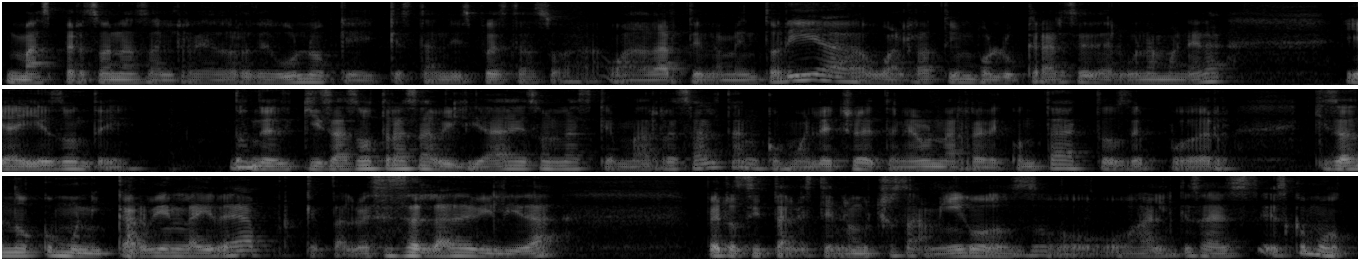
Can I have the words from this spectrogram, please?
más personas alrededor de uno que, están dispuestas a, a, darte una mentoría o al rato involucrarse de alguna manera. Y ahí es donde, donde quizás otras habilidades son las que más resaltan, como el hecho de tener una red de contactos, de poder quizás no comunicar bien la idea, porque tal vez esa es la debilidad, pero si tal vez tiene muchos amigos o, algo, o sea, es, es, como,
